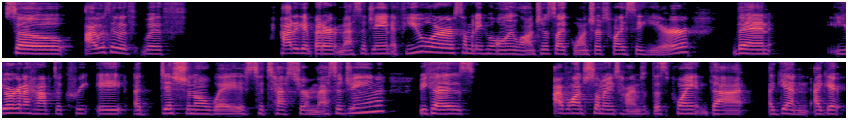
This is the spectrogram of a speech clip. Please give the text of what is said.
So I would say with with how to get better at messaging, if you are somebody who only launches like once or twice a year, then you're going to have to create additional ways to test your messaging because I've launched so many times at this point that again, I get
